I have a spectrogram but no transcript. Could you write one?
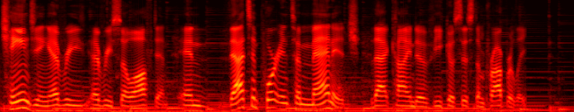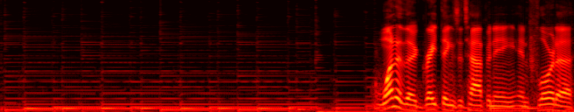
changing every every so often. And that's important to manage that kind of ecosystem properly. One of the great things that's happening in Florida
